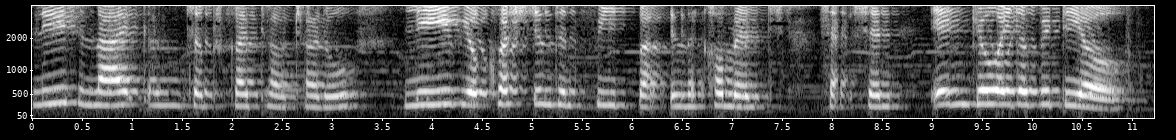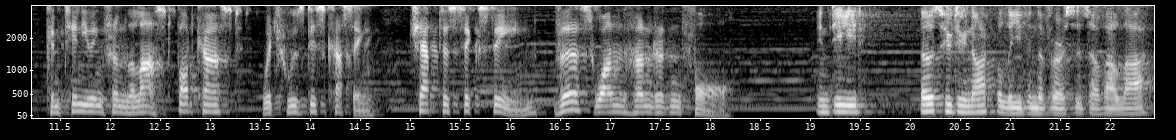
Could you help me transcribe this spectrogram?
like and subscribe to our channel. Leave your questions and feedback in the comments section. Enjoy the video. Continuing from the last podcast, which was discussing chapter 16, verse 104. Indeed, those who do not believe in the verses of Allah,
